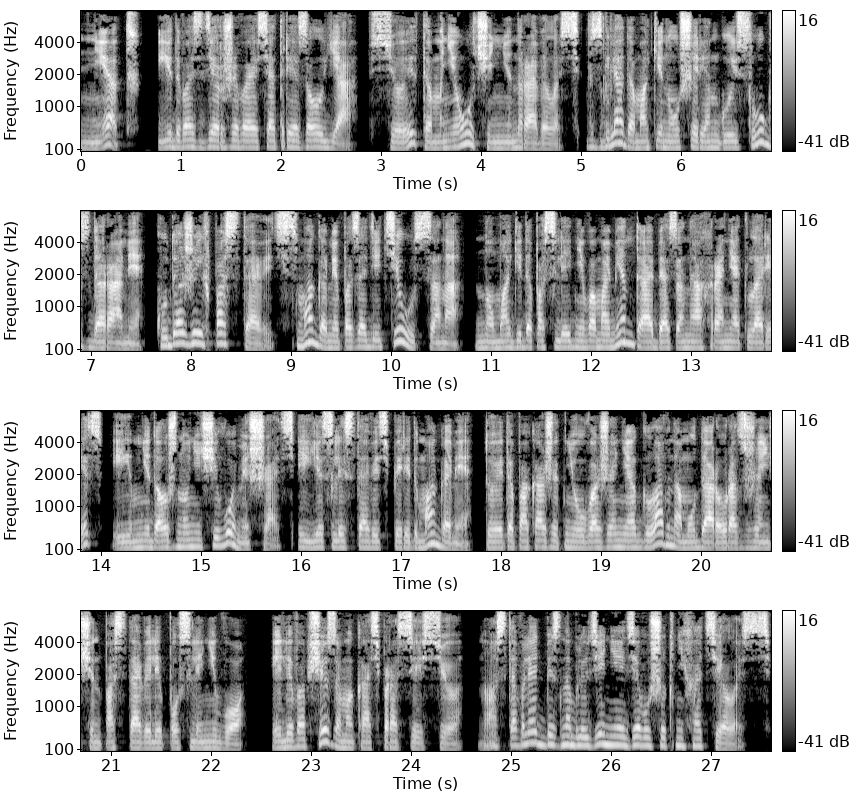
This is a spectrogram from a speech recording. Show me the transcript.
«Нет», — едва сдерживаясь, отрезал я. «Все это мне очень не нравилось». Взглядом окинул шеренгу и слуг с дарами. Куда же их поставить? С магами позади Тиусона. Но маги до последнего момента обязаны охранять ларец, и им не должно ничего мешать. И если ставить перед магами, то это покажет неуважение к главному удару, раз женщин поставили после него. Или вообще замыкать процессию. Но оставлять без наблюдения девушек не хотелось.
